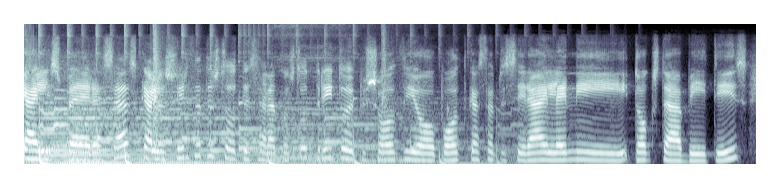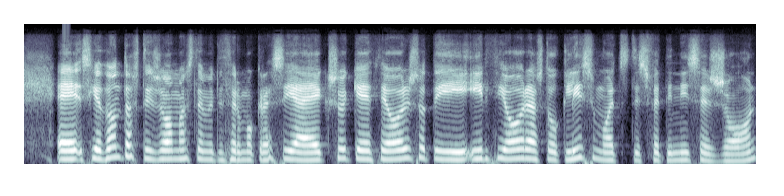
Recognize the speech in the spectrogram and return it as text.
Καλησπέρα σας. Καλώς ήρθατε στο 43ο επεισόδιο podcast από τη σειρά Ελένη Talks Diabetes. Ε, σχεδόν ταυτιζόμαστε με τη θερμοκρασία έξω και θεώρησα ότι ήρθε η ώρα στο κλείσιμο έτσι, της φετινής σεζόν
